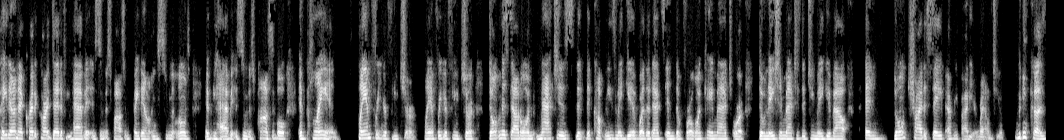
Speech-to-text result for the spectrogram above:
pay down that credit card debt if you have it as soon as possible. Pay down any student loans if you have it as soon as possible and plan. Plan for your future. Plan for your future. Don't miss out on matches that, that companies may give whether that's in the 401k match or donation matches that you may give out. And don't try to save everybody around you because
